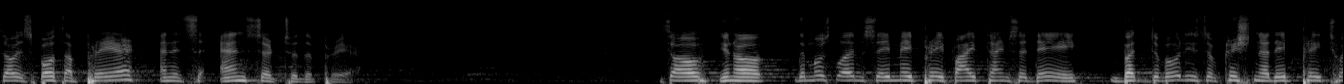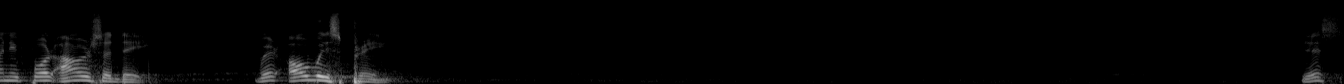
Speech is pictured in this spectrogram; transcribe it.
So it's both a prayer and it's an answer to the prayer. So, you know, the Muslims, they may pray five times a day, but devotees of Krishna, they pray 24 hours a day. We're always praying. Yes?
